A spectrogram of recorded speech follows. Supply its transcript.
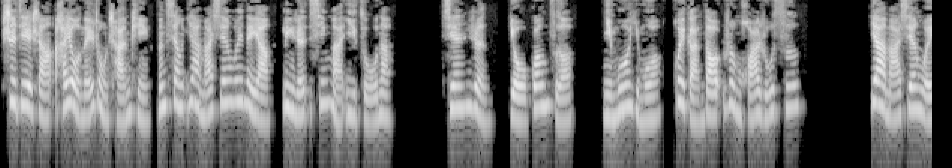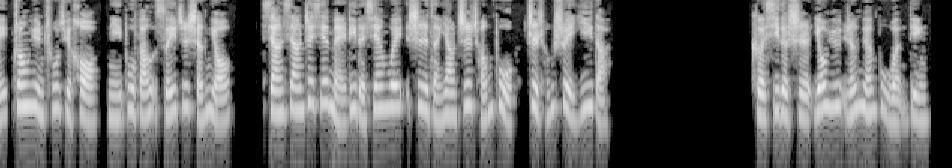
世界上还有哪种产品能像亚麻纤维那样令人心满意足呢？坚韧有光泽，你摸一摸会感到润滑如丝。亚麻纤维装运出去后，你不妨随之神游，想象这些美丽的纤维是怎样织成布、制成睡衣的。可惜的是，由于人员不稳定，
